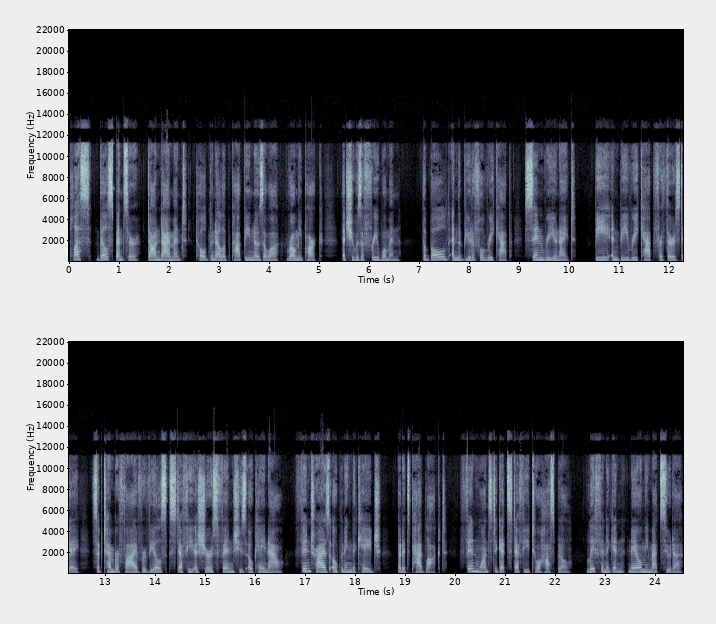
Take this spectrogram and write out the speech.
Plus, Bill Spencer, Don Diamont, told Penelope Poppy Nozawa, Romy Park, that she was a free woman. The Bold and the Beautiful recap, Sinn reunite. B and B recap for Thursday, September 5 reveals Steffy assures Finn she's okay now. Finn tries opening the cage, but it's padlocked. Finn wants to get Steffy to a hospital. Li Finnegan, Naomi Matsuda,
